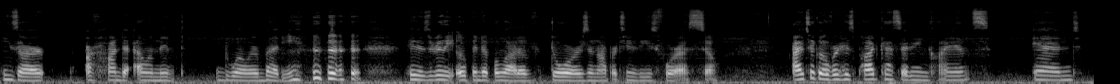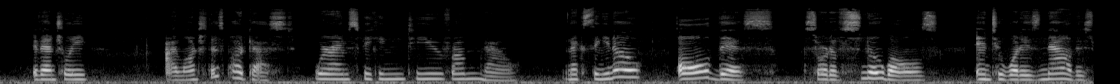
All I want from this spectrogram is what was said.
He's our, our Honda Element Dweller Buddy. he has really opened up a lot of doors and opportunities for us. So I took over his podcast editing clients and eventually I launched this podcast where I'm speaking to you from now. Next thing you know, all this sort of snowballs into what is now this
